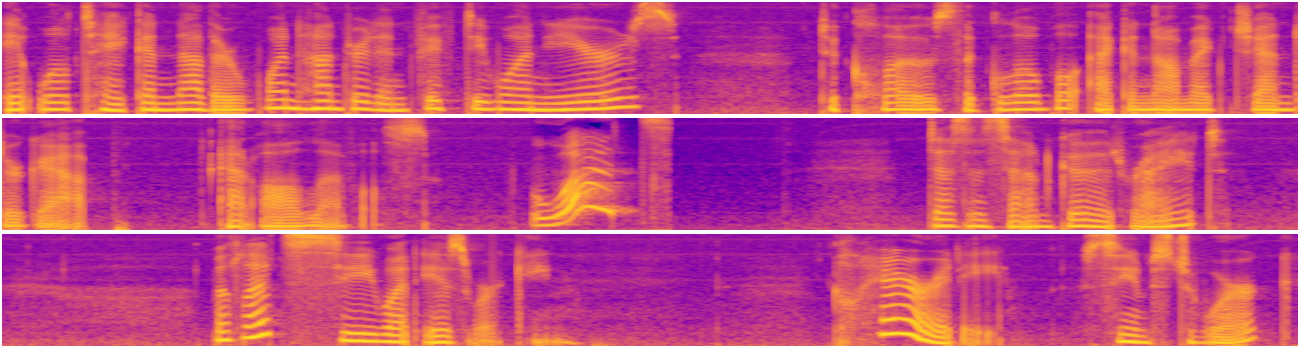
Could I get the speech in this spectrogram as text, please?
it will take another 151 years to close the global economic gender gap at all levels. What? Doesn't sound good, right? But let's see what is working. Clarity seems to work,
